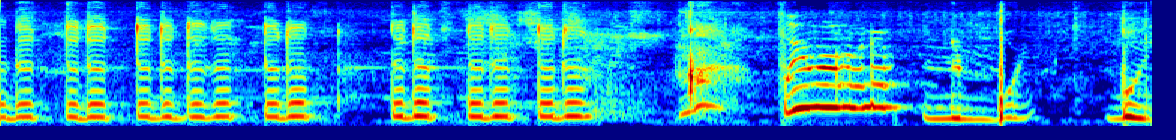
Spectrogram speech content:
Dudut dudut dudut dudut dudut dudut dudut dudut. Buy buy buy.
